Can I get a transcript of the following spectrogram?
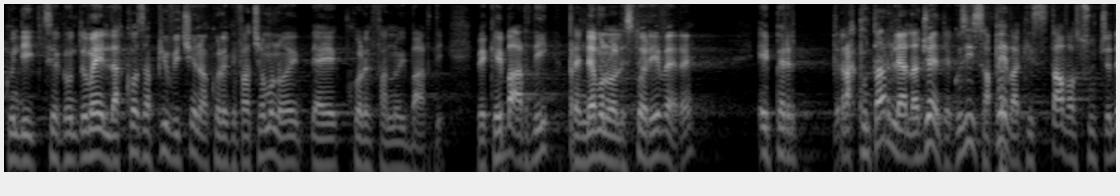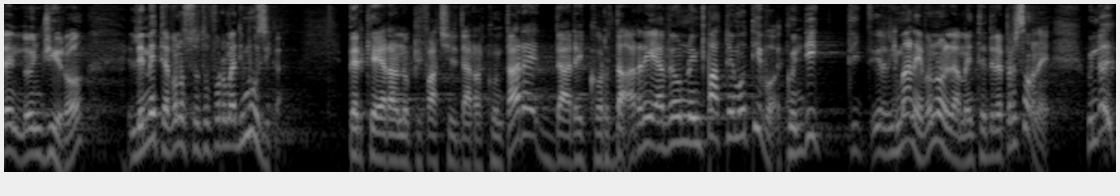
Quindi secondo me la cosa più vicina a quello che facciamo noi è quello che fanno i bardi, perché i bardi prendevano le storie vere e per raccontarle alla gente, così sapeva che stava succedendo in giro, le mettevano sotto forma di musica perché erano più facili da raccontare, da ricordare e avevano un impatto emotivo e quindi ti- ti rimanevano nella mente delle persone. Quindi noi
